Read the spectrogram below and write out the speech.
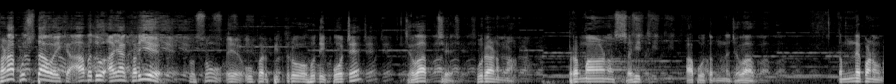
ઘણા પૂછતા હોય કે આ બધું અહીંયા કરીએ, તો શું એ ઉપર પિતૃઓ સુધી પહોંચે? જવાબ છે પુરાણમાં. પ્રમાણ સહિત આપું તમને જવાબ. તમને પણ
